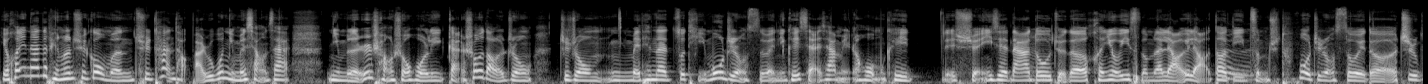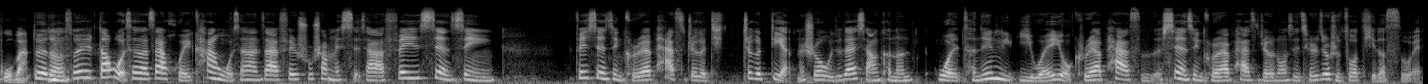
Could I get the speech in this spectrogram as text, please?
也欢迎大家在评论区跟我们去探讨吧。如果你们想在你们的日常生活里感受到了这种这种嗯每天在做题目这种思维，你可以写在下面，然后我们可以。呃选一些大家都觉得很有意思的，我们来聊一聊，到底怎么去突破这种思维的桎梏吧。对的，嗯所以当我现在在回看我现在在飞书上面写下来非线性、非线性 career path 这个题这个点的时候，我就在想，可能我曾经以以为有 career path 线性 career path 这个东西，其实就是做题的思维，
